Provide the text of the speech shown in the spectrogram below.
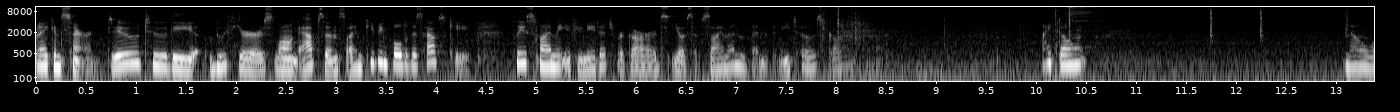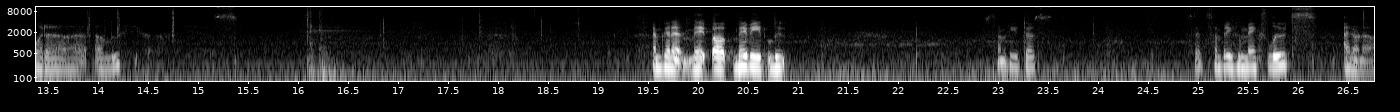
May concern, due to the luthier's long absence, I am keeping hold of his house key. Please find me if you need it. Regards, Joseph Simon, Benvenito's guard. I don't know what a, a luthier is. I'm gonna may, uh, maybe loot. Somebody who does. Is that somebody who makes loots? I don't know.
